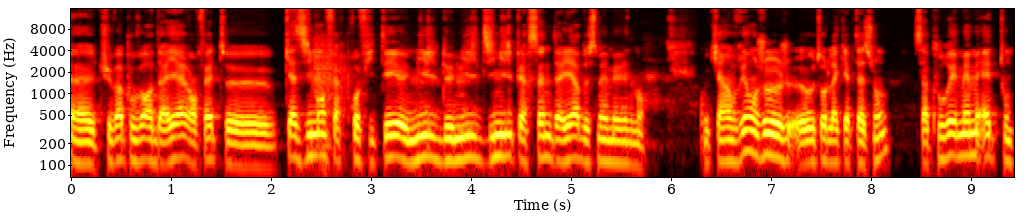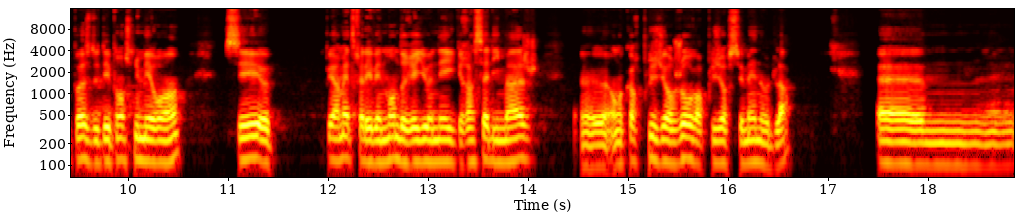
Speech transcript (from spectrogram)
euh, tu vas pouvoir derrière en fait euh, quasiment faire profiter 1000, 2000, 10 000 personnes derrière de ce même événement. Donc il y a un vrai enjeu autour de la captation. Ça pourrait même être ton poste de dépense numéro un. C'est permettre à l'événement de rayonner grâce à l'image encore plusieurs jours, voire plusieurs semaines au-delà. Euh,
